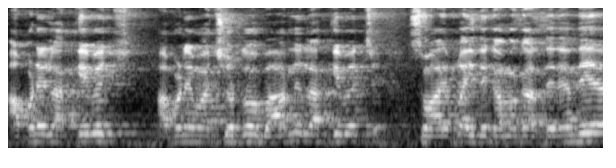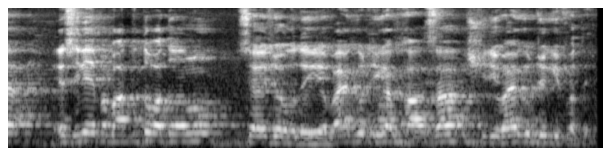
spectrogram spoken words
ਆਪਣੇ ਇਲਾਕੇ ਵਿੱਚ, ਆਪਣੇ ਮਾਛੀੜ ਤੋਂ ਬਾਹਰਲੇ ਇਲਾਕੇ ਵਿੱਚ ਸਮਾਜ ਭਲਾਈ ਦੇ ਕੰਮ ਕਰਦੇ ਰਹਿੰਦੇ ਆ, ਇਸ ਲਈ ਆਪਾਂ ਵੱਧ ਤੋਂ ਵੱਧ ਉਹਨਾਂ ਨੂੰ ਸਹਿਯੋਗ ਦਈਏ। ਵਾਹਿਗੁਰੂ ਜੀ ਕਾ ਖਾਲਸਾ, ਸ੍ਰੀ ਵਾਹਿਗੁਰੂ ਜੀ ਕੀ ਫਤਿਹ।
